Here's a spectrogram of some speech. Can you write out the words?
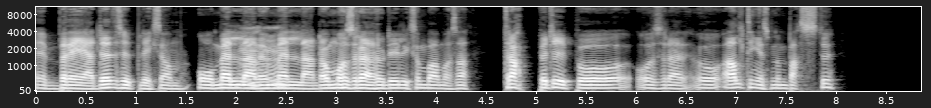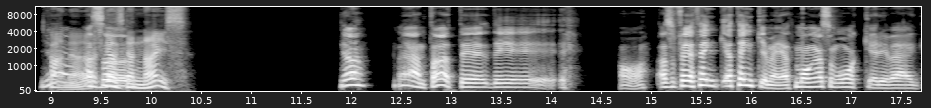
eh, brädor typ liksom. Och mellan mm. och mellan dem och sådär. Och det är liksom bara massa trappor typ och, och sådär. Och allting är som en bastu. Ja, Fan, det alltså... ganska nice. Ja, jag antar att det, det Ja, alltså för jag, tänk, jag tänker mig att många som åker iväg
